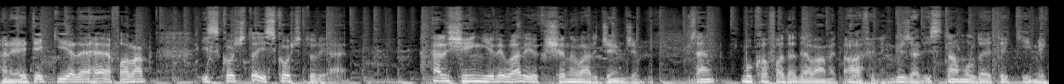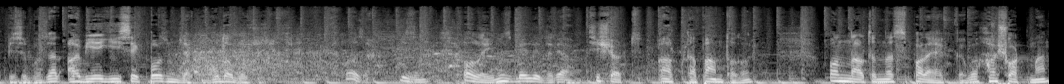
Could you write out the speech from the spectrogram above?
Hani etek giyiyorlar he falan. İskoç da İskoçtur yani. Her şeyin yeri var yakışanı var Cemcim. Bu kafada devam et. Aferin güzel. İstanbul'da etek giymek bizi bozar. Abiye giysek bozmayacak mı? O da bozacak. Bozar. Bizim olayımız bellidir ya. Tişört, altta pantolon. Onun altında spor ayakkabı, haşortman.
